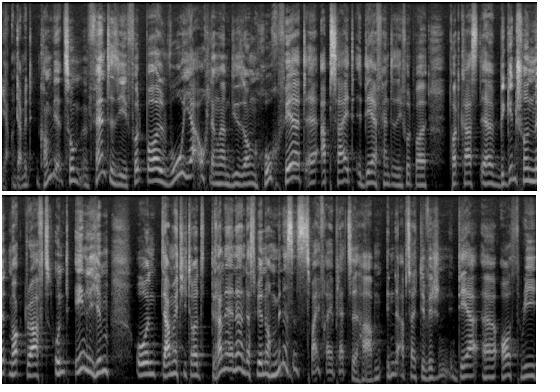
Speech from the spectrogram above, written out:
Ja, und damit kommen wir zum Fantasy Football, wo ja auch langsam die Saison hochfährt. Äh, Upside der Fantasy Football Podcast äh, beginnt schon mit Mock Drafts und ähnlichem. Und da möchte ich dort dran erinnern, dass wir noch mindestens zwei freie Plätze haben in der Upside Division der äh, All Three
